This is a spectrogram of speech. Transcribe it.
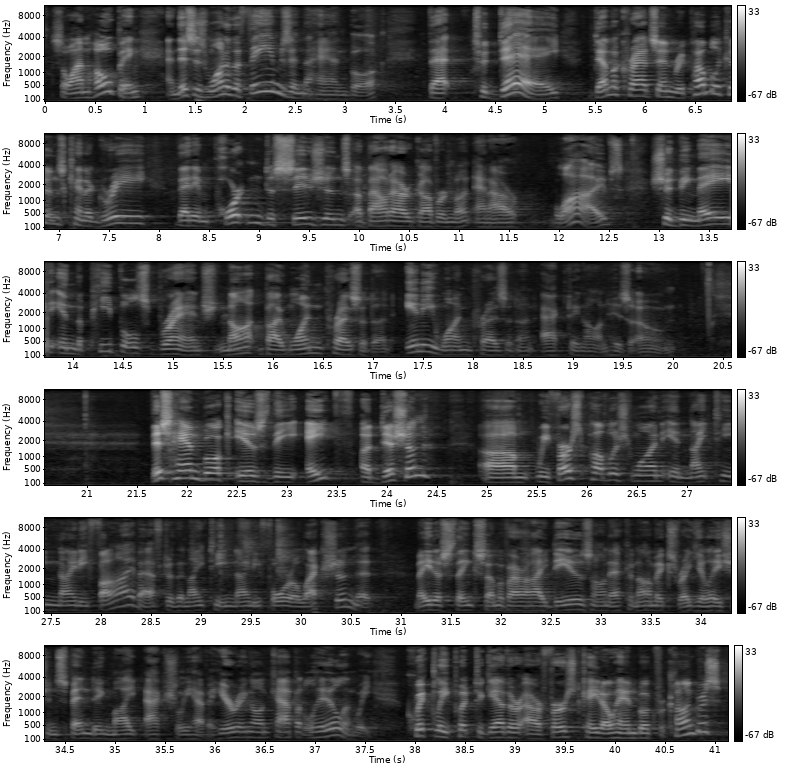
So I'm hoping, and this is one of the themes in the handbook, that today Democrats and Republicans can agree that important decisions about our government and our lives should be made in the people's branch, not by one president, any one president acting on his own. This handbook is the eighth edition. Um, we first published one in 1995 after the 1994 election that made us think some of our ideas on economics, regulation, spending might actually have a hearing on Capitol Hill, and we quickly put together our first Cato Handbook for Congress.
